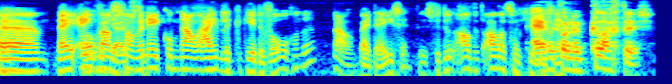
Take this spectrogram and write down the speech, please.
Ehm, nee, één was van wanneer komt nou eindelijk een keer de volgende? Nou, bij deze. Dus we doen altijd alles wat jullie Eigenlijk gewoon een klacht dus.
